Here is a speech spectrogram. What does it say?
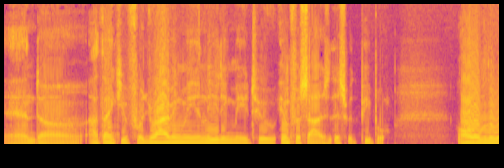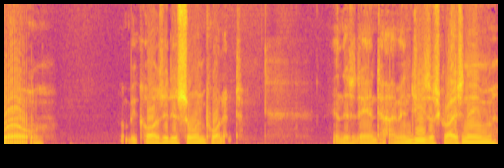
And uh, I thank you for driving me and leading me to emphasize this with people all over the world because it is so important in this day and time. In Jesus Christ's name,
